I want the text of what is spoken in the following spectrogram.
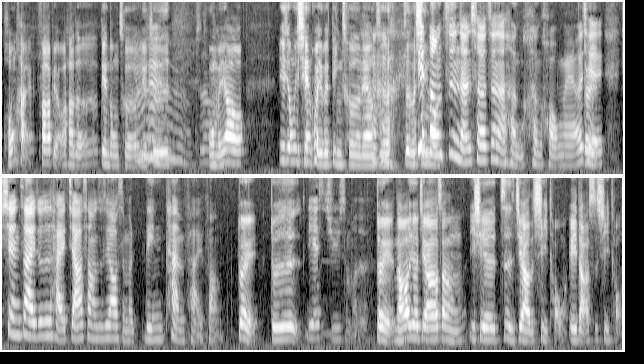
红海发表了他的电动车，也就是我们要一用一千块就可以订车的那样子。这个电动智能车真的很很红哎，而且现在就是还加上就是要什么零碳排放，对，就是 ESG 什么的，对，然后又加上一些自驾的系统，ADAS 系统。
